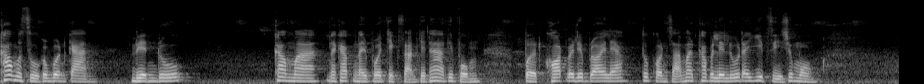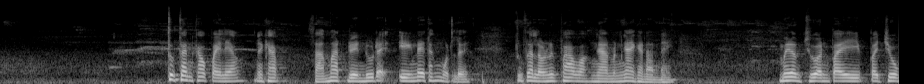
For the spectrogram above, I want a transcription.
เข้ามาสู่กระบวนการเรียนรู้เข้ามานะครับในโปรเจกต์ 375 ที่ผม เปิดคอร์สไว้เรียบร้อยแล้ว ทุกคนสามารถเข้าไปเรียนรู้ได้ 24 ชั่วโมง ทุกท่านเข้าไปแล้วนะครับ สามารถเรียนรู้ได้เองได้ทั้งหมดเลย ทุกท่านลองนึกภาพว่างานมันง่ายขนาดไหน ไม่ต้องชวนไปประชุม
